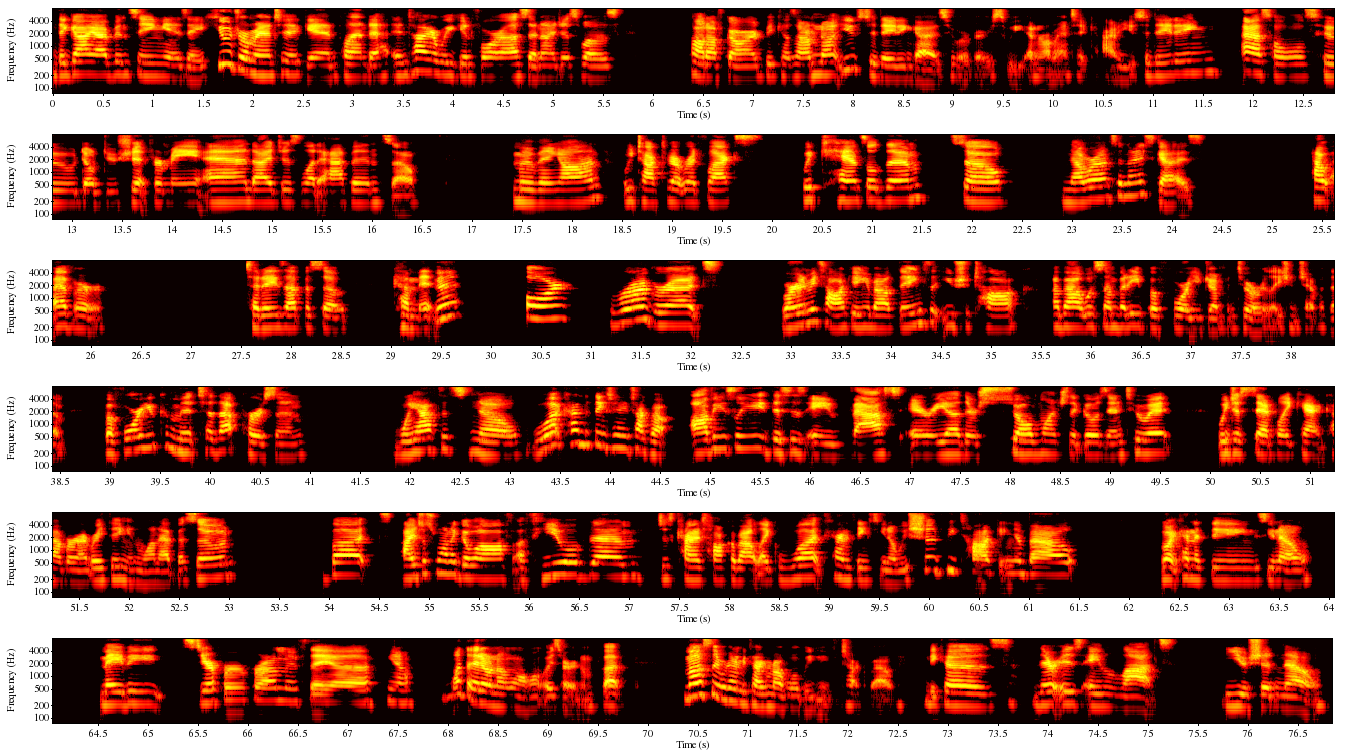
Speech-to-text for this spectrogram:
The guy I've been seeing is a huge romantic and planned an entire weekend for us, and I just was caught off guard because I'm not used to dating guys who are very sweet and romantic. I'm used to dating assholes who don't do shit for me, and I just let it happen. So, moving on, we talked about red flags, we canceled them, so now we're on to nice guys. However, today's episode commitment or regret. We're going to be talking about things that you should talk about with somebody before you jump into a relationship with them. Before you commit to that person, we have to know what kind of things we need to talk about. Obviously, this is a vast area. There's so much that goes into it. We just simply can't cover everything in one episode but I just want to go off a few of them, just kind of talk about like what kind of things, you know, we should be talking about, what kind of things, you know, maybe steer for from if they, uh, you know, what they don't know won't always hurt them. But mostly we're going to be talking about what we need to talk about because there is a lot you should know.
